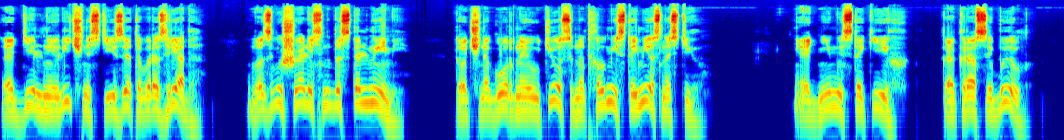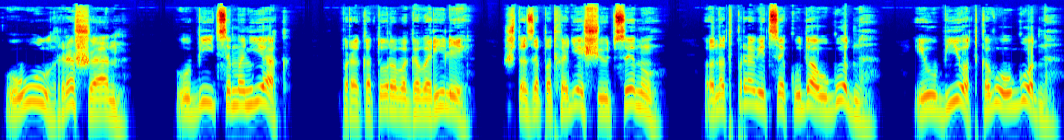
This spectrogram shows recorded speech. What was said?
отдельные личности из этого разряда возвышались над остальными, точно горные утесы над холмистой местностью. Одним из таких как раз и был Уул Рошан, убийца-маньяк, про которого говорили, что за подходящую цену он отправится куда угодно и убьет кого угодно.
